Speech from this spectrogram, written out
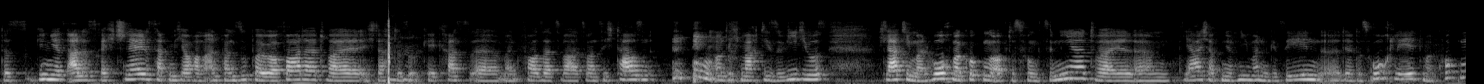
das ging jetzt alles recht schnell. Das hat mich auch am Anfang super überfordert, weil ich dachte mhm. so, okay, krass, äh, mein Vorsatz war 20.000 und ich mache diese Videos ich lade die mal hoch, mal gucken, ob das funktioniert, weil ähm, ja, ich habe noch niemanden gesehen, äh, der das hochlädt, mal gucken.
